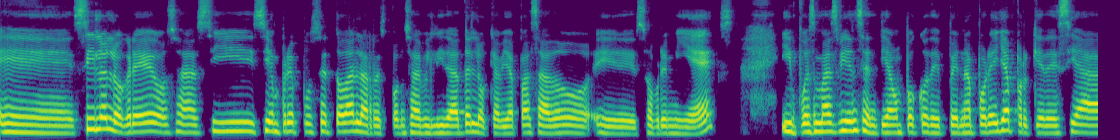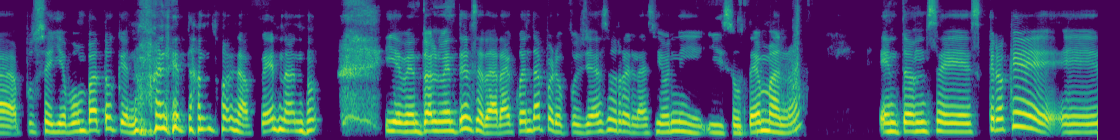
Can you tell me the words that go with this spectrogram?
eh, sí lo logré, o sea, sí siempre puse toda la responsabilidad de lo que había pasado eh, sobre mi ex y pues más bien sentía un poco de pena por ella porque decía, pues se llevó un vato que no vale tanto la pena, ¿no? Y eventualmente se dará cuenta, pero pues ya es su relación y, su tema, ¿no? Entonces, creo que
